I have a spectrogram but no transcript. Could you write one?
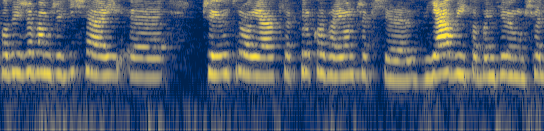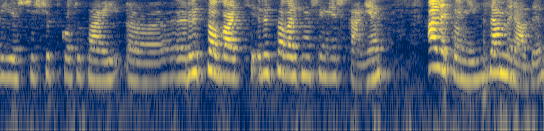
podejrzewam, że dzisiaj czy jutro, jak, jak tylko zajączek się zjawi, to będziemy musieli jeszcze szybko tutaj e, rysować, rysować nasze mieszkanie. Ale to nic, damy radę.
